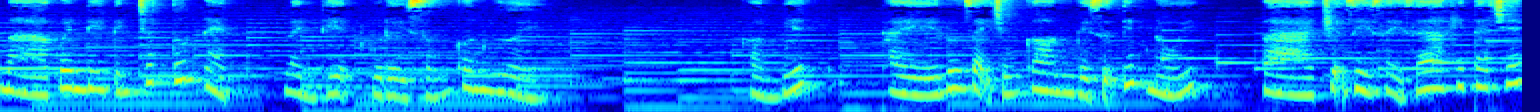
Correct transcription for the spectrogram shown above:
mà quên đi tính chất tốt đẹp, lành thiện của đời sống con người. Con biết, thầy luôn dạy chúng con về sự tiếp nối và chuyện gì xảy ra khi ta chết.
